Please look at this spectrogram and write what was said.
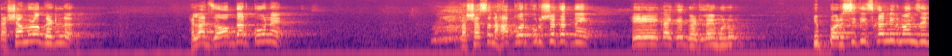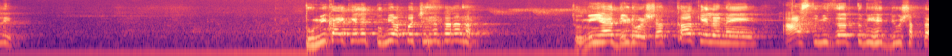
कशामुळं घडलं? ह्याला जबाबदार कोण आहे? प्रशासन हात वर करू शकत नाही. हे हे काय काय घडलंय म्हणून? ही परिस्थितीच का निर्माण झाली? तुम्ही काय केलं? तुम्ही आत्मचिंतन करा ना. तुम्ही या दीड वर्षात का केलं नाही? आज तुम्ही जर तुम्ही हे देऊ शकता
